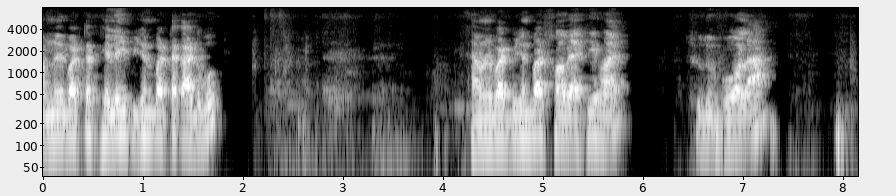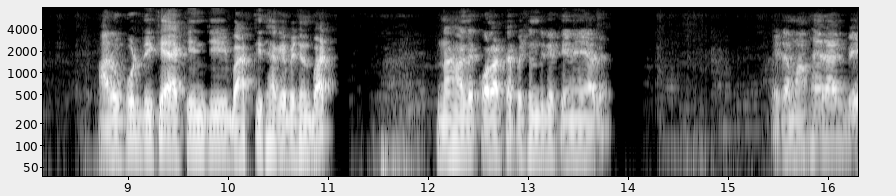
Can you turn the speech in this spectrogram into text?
সামনের বারটা ফেলেই পিছন বারটা কাটবো। সামনের বার, পিছন বার সব একই হয়। শুধু গলা আর উপর দিকে এক ইঞ্চি বাড়তি থাকে পেছন পাট। না হলে কলারটা পেছন দিকে টেনে যাবে। এটা মাথায় রাখবে।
